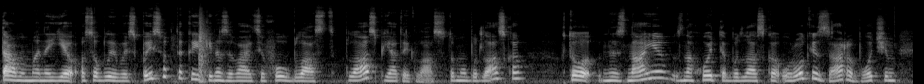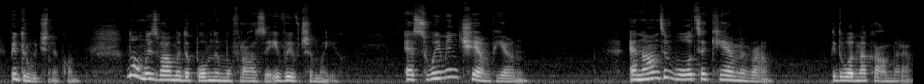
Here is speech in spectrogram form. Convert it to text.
Там у мене є особливий список, такий, який називається Full Blast Plus 5 клас. Тому, будь ласка, хто не знає, знаходьте, будь ласка, уроки за робочим підручником. Ну, а ми з вами доповнимо фрази і вивчимо їх. A swimming champion. An underwater camera. Підводна камера.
